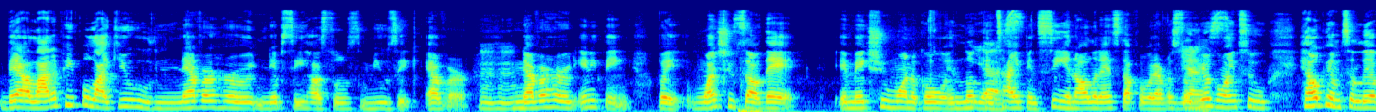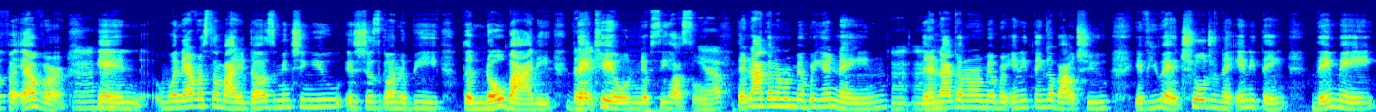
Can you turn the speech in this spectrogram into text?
there are a lot of people like you who've never heard Nipsey Hussle's music ever. Mm-hmm. Never heard anything. But once you saw that, it makes you want to go and look yes. and type and see and all of that stuff or whatever. So yes. you're going to help him to live forever. Mm-hmm. And whenever somebody does mention you, it's just going to be the nobody that, that killed Nipsey Hussle. Yep. They're not going to remember your name. Mm-mm. They're not going to remember anything about you. If you had children or anything, they may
